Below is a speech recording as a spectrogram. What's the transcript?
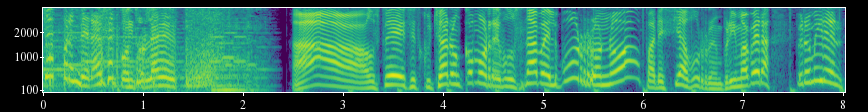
Ya aprenderás a controlar el... Ah, ustedes escucharon cómo rebuznaba el burro, ¿no? Parecía burro en primavera, pero miren,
